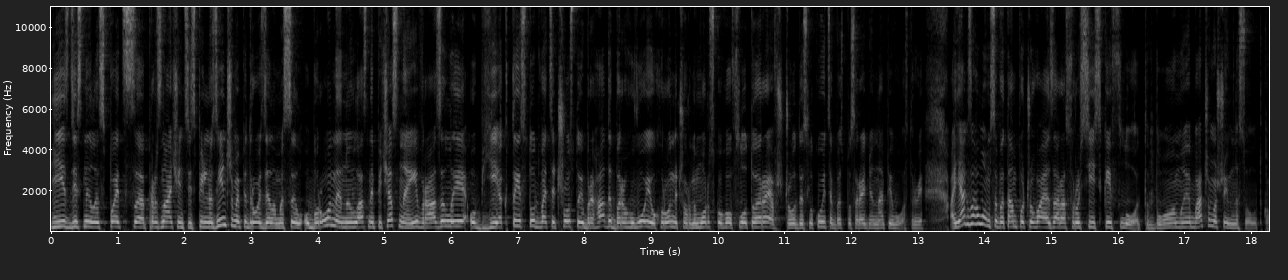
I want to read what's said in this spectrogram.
Її здійснили спецпризначенці спільно з іншими підрозділами сил оборони. Ну і власне під час неї вразили об'єкти 126-ї бригади берегової охорони Чорноморського флоту РФ, що дислокується безпосередньо на півострові. А як загалом себе там почуває зараз російський флот? Бо ми бачимо, що їм не солодко.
